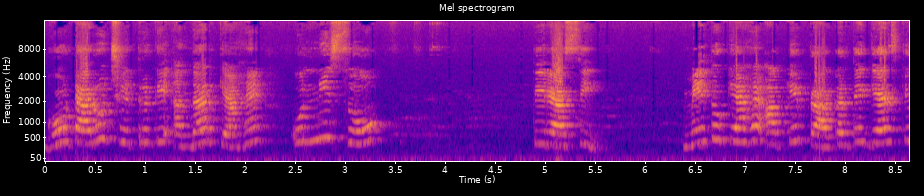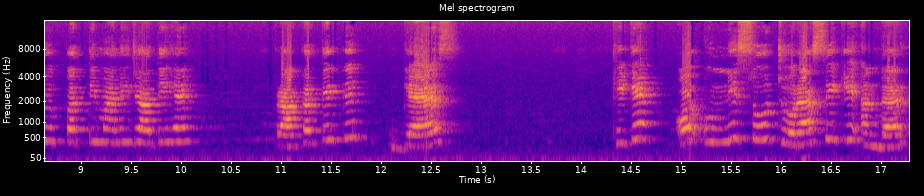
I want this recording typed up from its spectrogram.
घोटारू क्षेत्र के अंदर क्या है? उन्नीस तिरासी। में तो क्या है? आपके प्राकृतिक गैस की उत्पत्ति मानी जाती है। प्राकृतिक गैस, ठीक है? और उन्नीस सौ चौरासी के अंदर,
